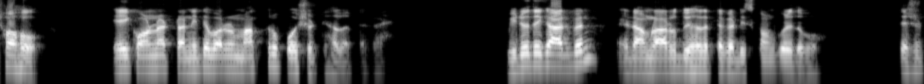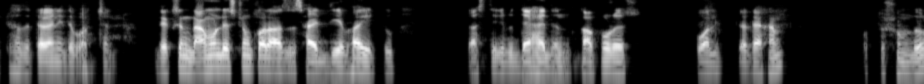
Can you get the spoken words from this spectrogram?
সহ এই কর্নারটা নিতে পারবেন মাত্র পঁয়ষট্টি হাজার টাকায়। ভিডিও দেখে আসবেন, এটা আমরা আরও দুই হাজার টাকা ডিসকাউন্ট করে দেবো। তেষট্টি হাজার টাকা নিতে পারছেন। দেখছেন ডায়মন্ড স্টোন করা আছে সাইড দিয়ে। ভাই, একটু কাছ থেকে একটু দেখাই দেন। কাপড়ের কোয়ালিটিটা দেখান। কত সুন্দর।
